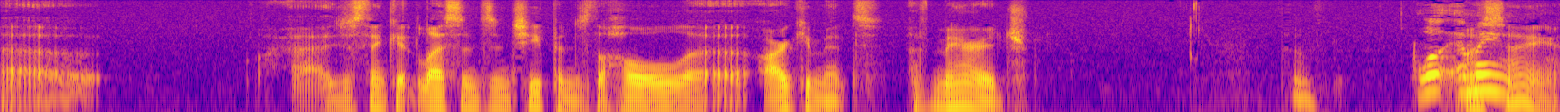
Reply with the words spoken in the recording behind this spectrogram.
Uh, I just think it lessens and cheapens the whole uh, argument of marriage. Well, I mean, saying it.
